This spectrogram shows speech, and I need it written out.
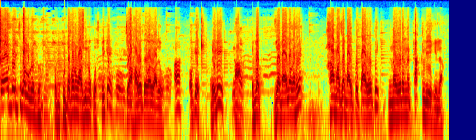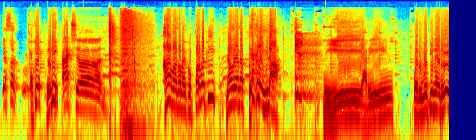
तयार बॉयची काम करतो. पण कुठं पण वाजू नकोस ठीक आहे? जेव्हा हवं तेव्हा वाजव. हा. ओके रेडी हा हे बघ तुझा डायलॉग आहे हा माझा बायको पार्वती नवऱ्यानं टाकली हिला. Yes sir okay ready action हा माझा बायको पर्वती नवऱ्यानं फेकलं हिला. रे अरे पर्वती नाही रे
